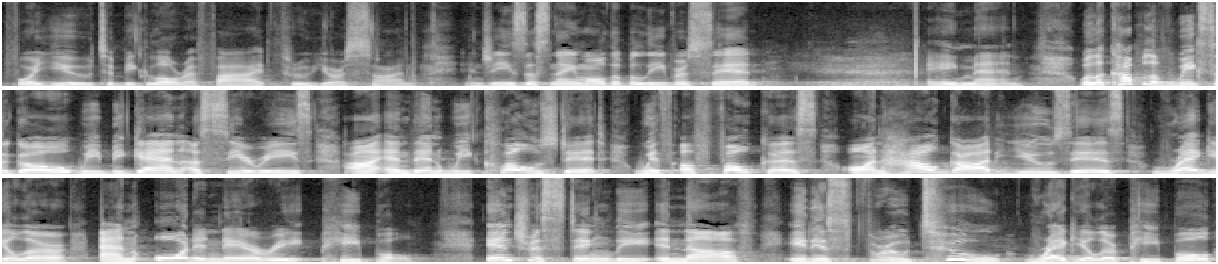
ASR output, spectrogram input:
for you to be glorified through your Son. In Jesus' name, all the believers said, Amen. Well, a couple of weeks ago, we began a series uh, and then we closed it with a focus on how God uses regular and ordinary people. Interestingly enough, it is through two regular people,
